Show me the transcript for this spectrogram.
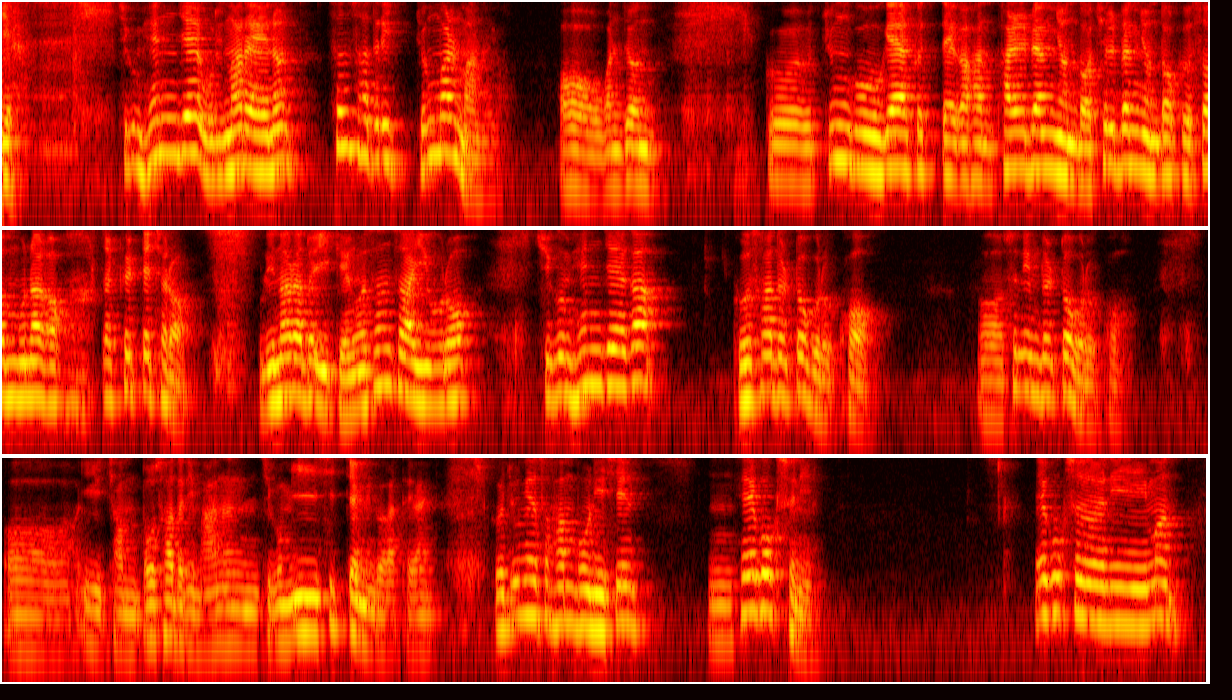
예. 지금 현재 우리나라에는 선사들이 정말 많아요. 어, 완전 그 중국의 그때가 한 800년도, 700년도 그 선문화가 활짝 필 때처럼 우리나라도 이 경어선사 이후로 지금 현재가 거사들도 그렇고 어, 스님들도 그렇고 어, 이 참 도사들이 많은 지금 이 시점인 것 같아요. 그 중에서 한 분이신 음, 해곡 스님. 해곡 스님은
